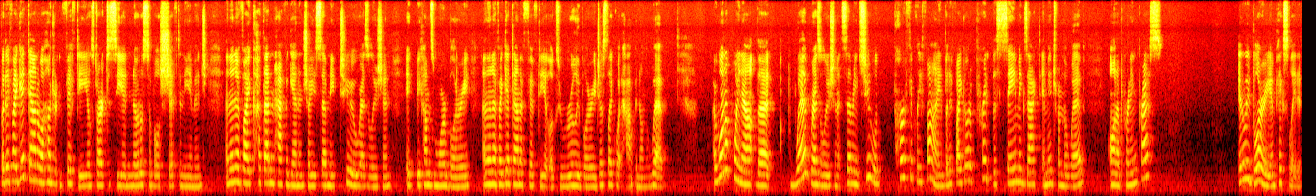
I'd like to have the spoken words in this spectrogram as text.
But if I get down to 150, you'll start to see a noticeable shift in the image. And then if I cut that in half again and show you 72 resolution, it becomes more blurry. And then if I get down to 50, it looks really blurry, just like what happened on the web. I want to point out that web resolution at 72 will perfectly fine, but if I go to print the same exact image from the web on a printing press, it'll be blurry and pixelated.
